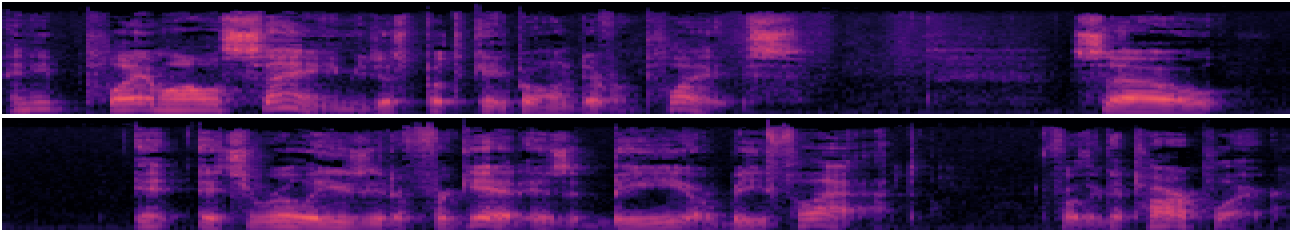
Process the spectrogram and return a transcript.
and you play them all the same. You just put the capo in a different place. So it, it's really easy to forget is it B or B flat for the guitar player.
